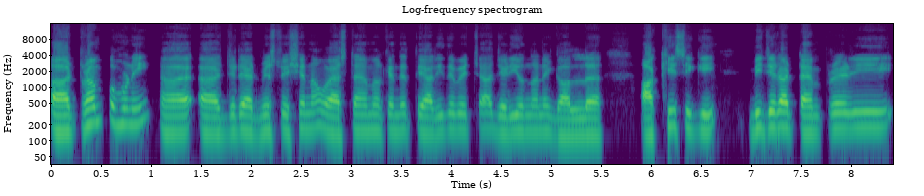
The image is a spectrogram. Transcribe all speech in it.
ਟਰੰਪ ਹੁਣੀ ਜਿਹੜੇ ਐਡਮਿਨਿਸਟ੍ਰੇਸ਼ਨ ਆ, ਉਹ ਇਸ ਟਾਈਮ ਕਹਿੰਦੇ ਤਿਆਰੀ ਦੇ ਵਿੱਚ ਆ, ਜਿਹੜੀ ਉਹਨਾਂ ਨੇ ਗੱਲ ਆਖੀ ਸੀਗੀ ਵੀ ਜਿਹੜਾ ਟੈਂਪਰੇਰੀ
